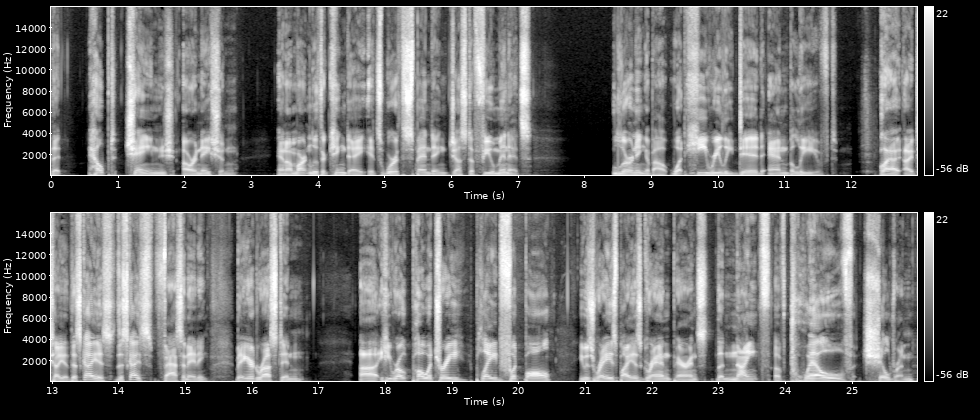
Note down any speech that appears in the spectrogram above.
that helped change our nation. And on Martin Luther King Day, it's worth spending just a few minutes learning about what he really did and believed. Well, I, I tell you, this guy is this guy's fascinating. Bayard Rustin. Uh, he wrote poetry, played football. He was raised by his grandparents, the ninth of twelve children.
